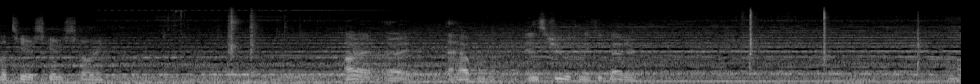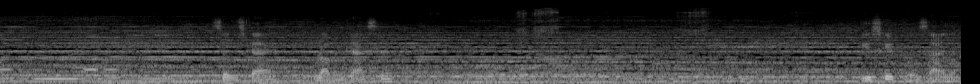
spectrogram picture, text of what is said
Let's hear a scary story. Alright, alright. I have one. And it's true, which makes it better. So this guy, Robin Caster, he escaped the asylum.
